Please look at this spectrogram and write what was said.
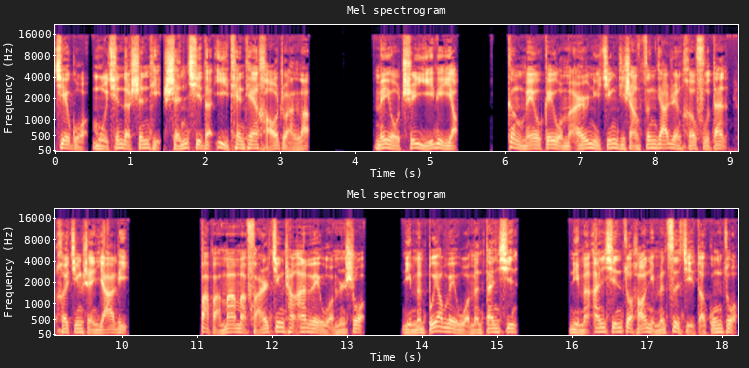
结果母亲的身体神奇的一天天好转了，没有吃一粒药，更没有给我们儿女经济上增加任何负担和精神压力。爸爸妈妈反而经常安慰我们说：“你们不要为我们担心，你们安心做好你们自己的工作。”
